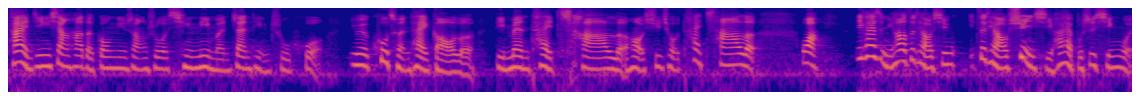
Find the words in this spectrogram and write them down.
他已经向他的供应商说，请你们暂停出货，因为库存太高了，demand 太差了，哈，需求太差了。哇！一开始你看到这条新这条讯息，它还不是新闻，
